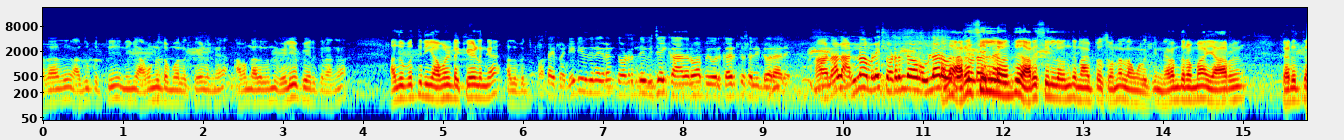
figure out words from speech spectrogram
அதாவது அது பற்றி நீங்கள் அவங்கள்ட்ட முதல்ல கேளுங்க. அவங்க அதுலேருந்து வெளியே போயிருக்கிறாங்க. அதை பற்றி நீங்கள் அவங்கள்ட்ட கேளுங்க. அதை பற்றி சார் இப்ப டிடிவி தினகரன் தொடர்ந்து விஜய்க்கு ஆதரவா போய் ஒரு கருத்து சொல்லிட்டு வராரு ஆனால் அண்ணாமலை தொடர்ந்து அவங்க உள்ளார அரசியலில் வந்து அரசியலில் வந்து நான் இப்போ சொன்னல உங்களுக்கு. நிரந்தரமாக யாரும் கருத்து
